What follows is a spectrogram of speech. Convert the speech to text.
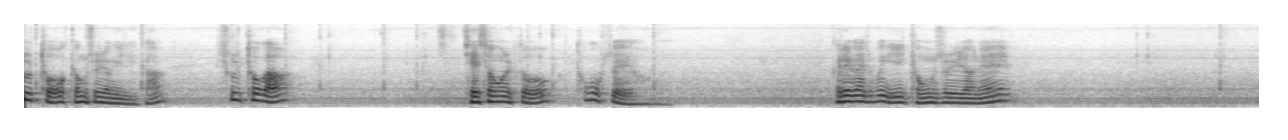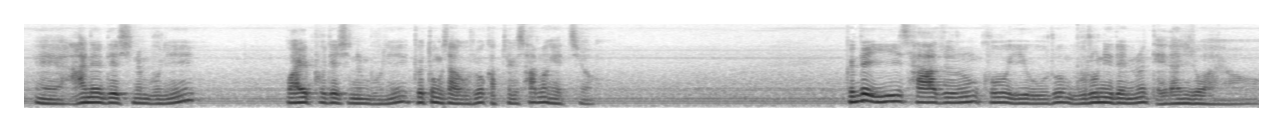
술토 경술령이니까 술토가 재성을 또 토국수예요. 그래가지고 이 경술년에 예, 아내 되시는 분이 와이프 되시는 분이 교통사고로 갑자기 사망했죠. 근데 이 사주는 그 이후로 물운이 되면 대단히 좋아요.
